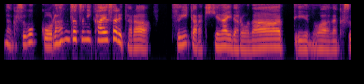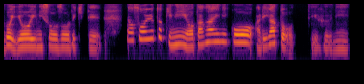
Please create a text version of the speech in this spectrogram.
なんかすごくこう乱雑に返されたら、次から聞けないだろうなっていうのは、なんかすごい容易に想像できて、でもそういう時にお互いにこう、ありがとうっていうふうに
